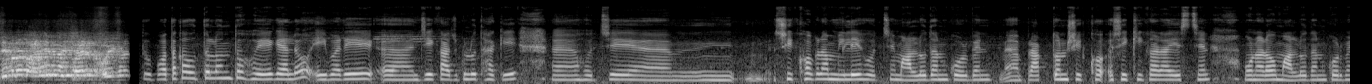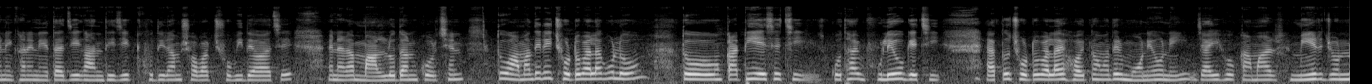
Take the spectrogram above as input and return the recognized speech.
যেখানে দাঁড়িয়ে রয়েছেন ওইখানে তো পতাকা উত্তোলন তো হয়ে গেল। এইবারে যে কাজগুলো থাকে হচ্ছে শিক্ষকরা মিলে হচ্ছে মাল্যদান করবেন। প্রাক্তন শিক্ষক শিক্ষিকারা এসছেন, ওনারাও মাল্যদান করবেন। এখানে নেতাজি, গান্ধীজি, ক্ষুদিরাম সবার ছবি দেওয়া আছে, এনারা মাল্যদান করছেন। তো আমাদের এই ছোটোবেলাগুলো তো কাটিয়ে এসেছি, কোথায় ভুলেও গেছি। এত ছোটোবেলায় হয়তো আমাদের মনেও নেই। যাই হোক, আমার মেয়ের জন্য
